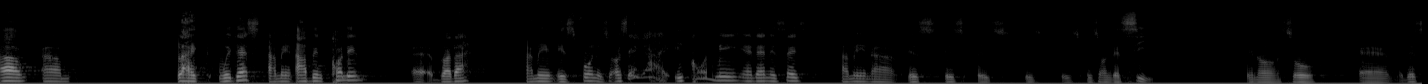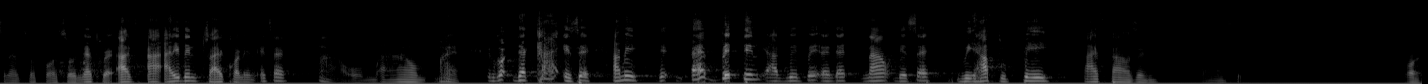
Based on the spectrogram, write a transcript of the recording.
um, um, like we just, I mean, I've been calling uh, brother. I mean, his phone is. I say, yeah, he called me, and then he says, I mean, uh, it's, it's, it's, it's, it's, it's on the sea, you know. So um, this and so forth. So network. I, I, I even tried calling. It's a, oh um, my, because the car is a. I mean, the, everything has been paid, and then now they say we have to pay five thousand Ghana cedis for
